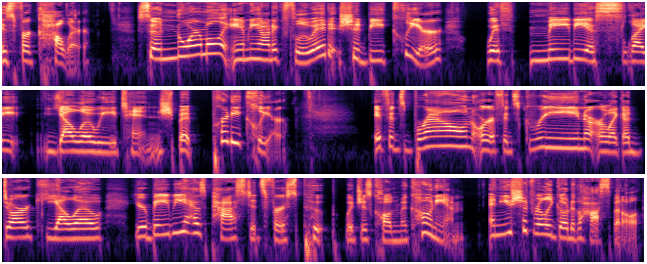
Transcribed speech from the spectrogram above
is for color. So, normal amniotic fluid should be clear with maybe a slight yellowy tinge, but pretty clear. If it's brown or if it's green or like a dark yellow, your baby has passed its first poop, which is called meconium, and you should really go to the hospital.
